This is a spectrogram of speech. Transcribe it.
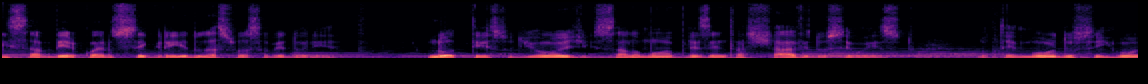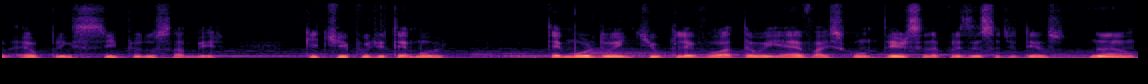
e saber qual era o segredo da sua sabedoria. No texto de hoje, Salomão apresenta a chave do seu êxito. O temor do Senhor é o princípio do saber. Que tipo de temor? O temor doentio que levou Adão e Eva a esconder-se da presença de Deus? Não.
